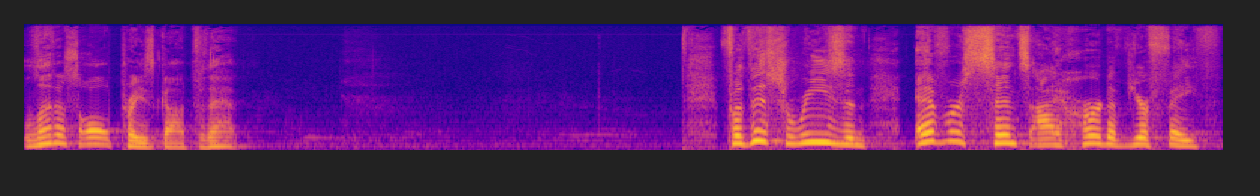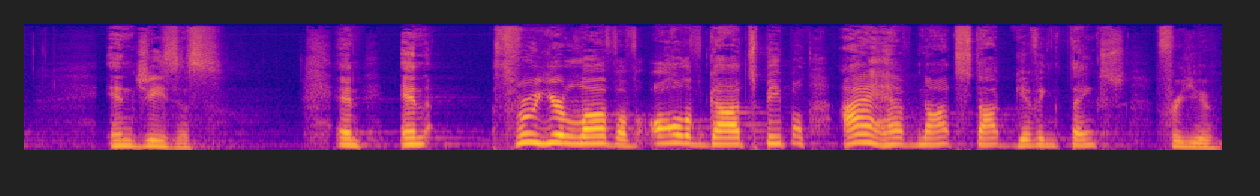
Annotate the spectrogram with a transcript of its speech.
Let us all praise God for that. For this reason, ever since I heard of your faith in Jesus, and, and through your love of all of God's people, I have not stopped giving thanks for you.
